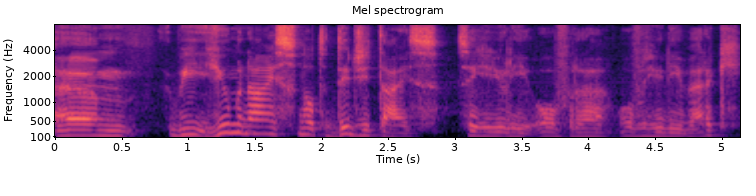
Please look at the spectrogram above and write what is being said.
Um, we humanize, not digitize, zeggen jullie over, uh, over jullie werk.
